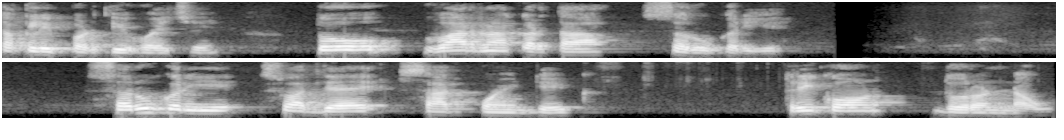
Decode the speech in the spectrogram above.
તકલીફ પડતી હોય છે. તો વાર ના કરતા શરૂ કરીએ. શરૂ કરીએ સ્વાધ્યાય સાત પોઈન્ટ એક, ત્રિકોણ ધોરણ નવ.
